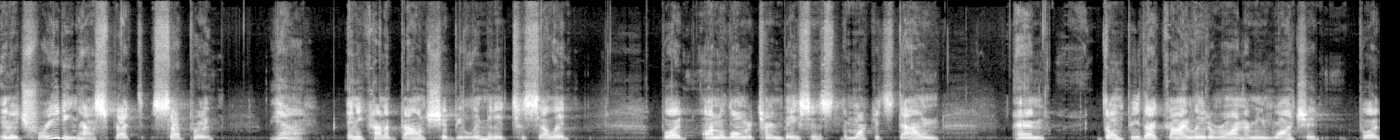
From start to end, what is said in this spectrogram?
In a trading aspect, separate, yeah, any kind of bounce should be limited to sell it. But on a longer term basis, the market's down, and don't be that guy later on. I mean, watch it, but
